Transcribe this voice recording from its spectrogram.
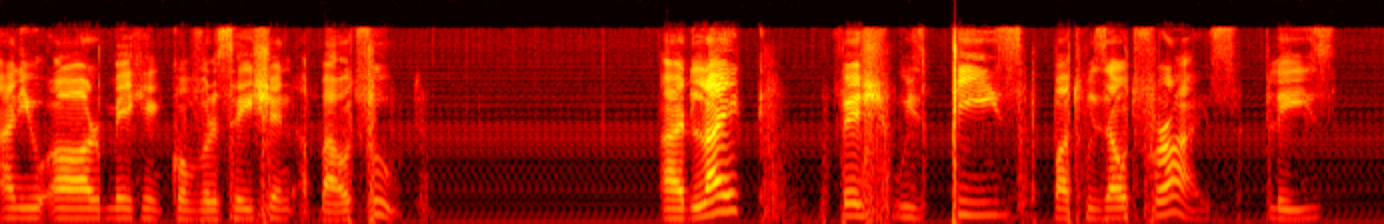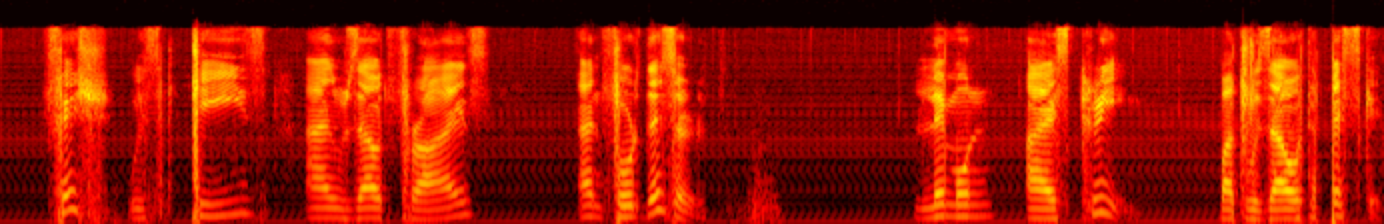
and you are making conversation about food. I'd like fish with peas but without fries, please. Fish with peas and without fries. And for dessert, lemon ice cream but without a biscuit,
